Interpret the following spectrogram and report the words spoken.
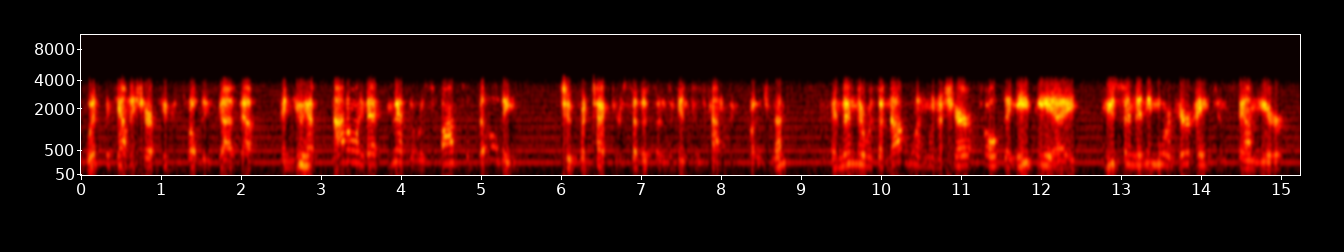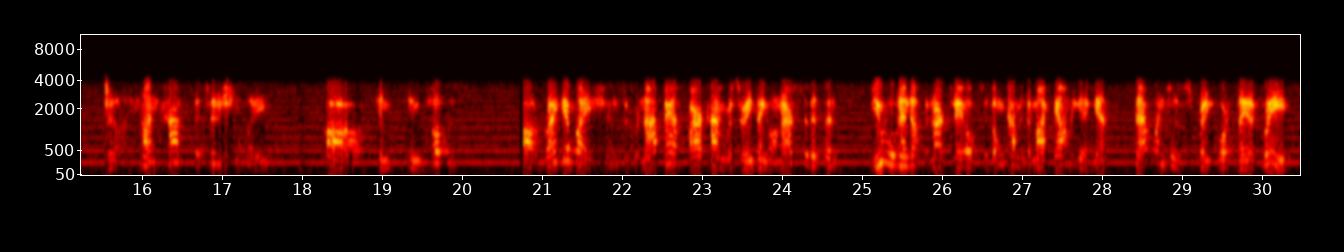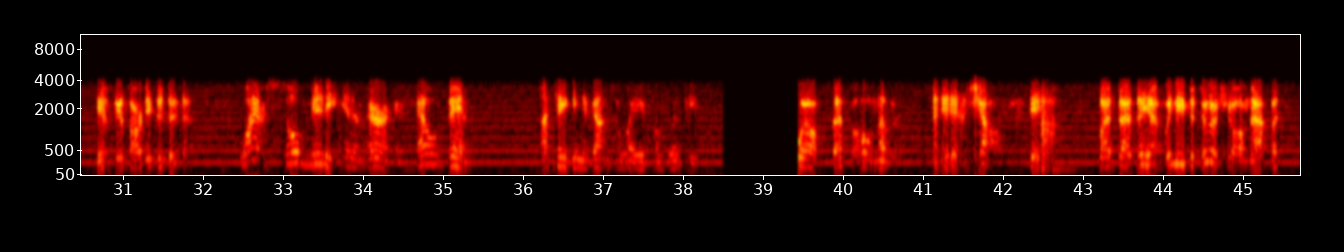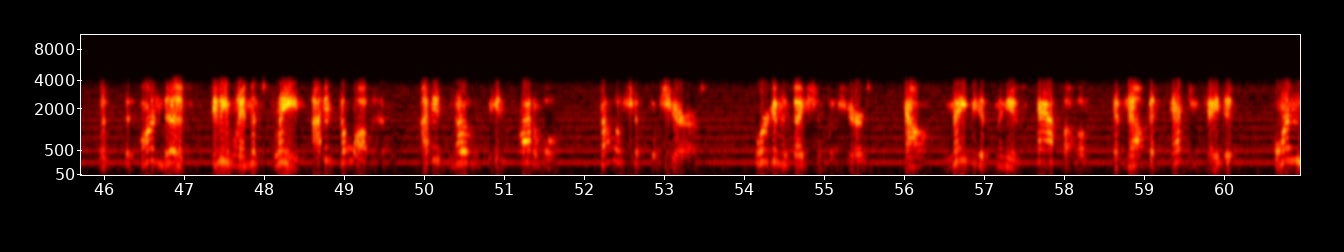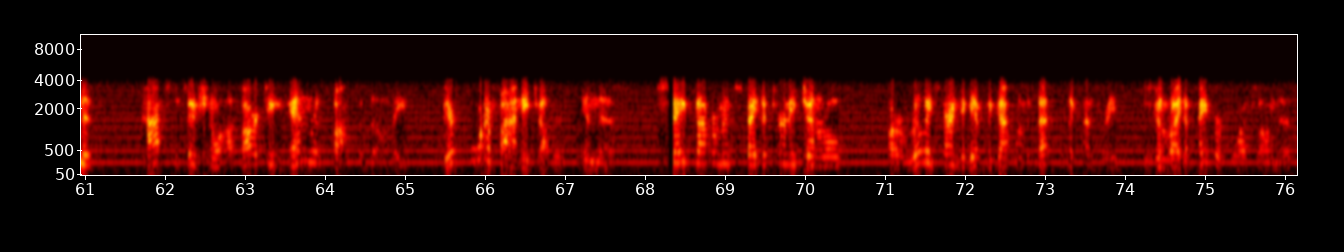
with the county sheriff you can throw these guys out. And you have not only that, you have the responsibility to protect your citizens against this kind of encroachment. And then there was another one when a sheriff told the EPA, you send any more of your agents down here to unconstitutionally uh, in, impose uh, regulations that were not passed by our Congress or anything on our citizens, you will end up in our jail, so don't come into my county again. That went to the Supreme Court, they agreed he has the authority to do that. Why are so many in America hell bent on taking the guns away from good people? Well, that's a whole nother show. Yeah. But uh, yeah, we need to do a show on that. But, but on this, anyway, in this dream, I didn't know all this. I didn't know the incredible fellowships of sheriffs, organizations of sheriffs, how maybe as many as half of them have now been educated on this constitutional authority and responsibility. They're fortifying each other in this. State governments, state attorney generals are really starting to get. We got one of the best in the country who's going to write a paper for us on this.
